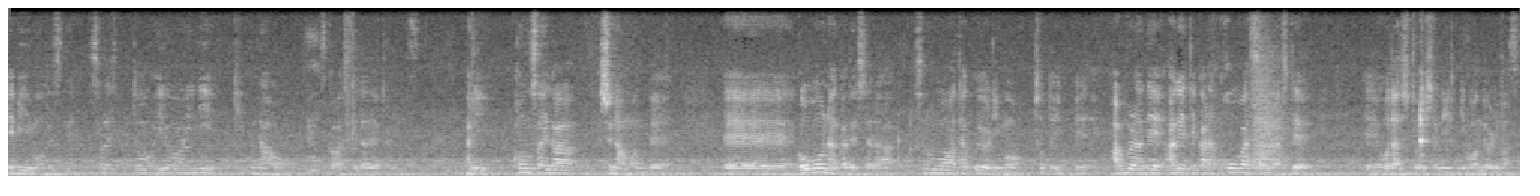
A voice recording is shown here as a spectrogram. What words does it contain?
エビ芋ですねそれと色合いに菊菜を使わせていただいております。やはり根菜が主なもんで、えーごぼうなんかでしたらそのまま炊くよりもちょっと一遍油で揚げてから香ばしさを出して、えーお出汁と一緒に煮込んでおります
